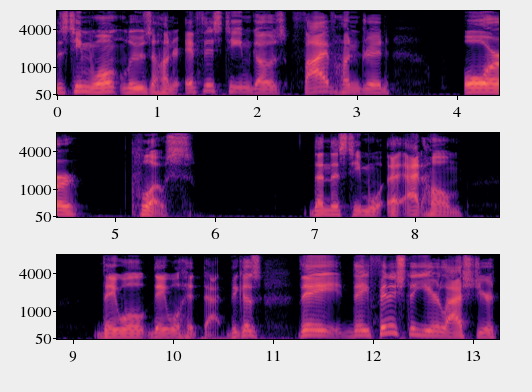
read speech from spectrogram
This team won't lose 100. If this team goes 500 or close, then this team will, at home they will they will hit that because they they finished the year last year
